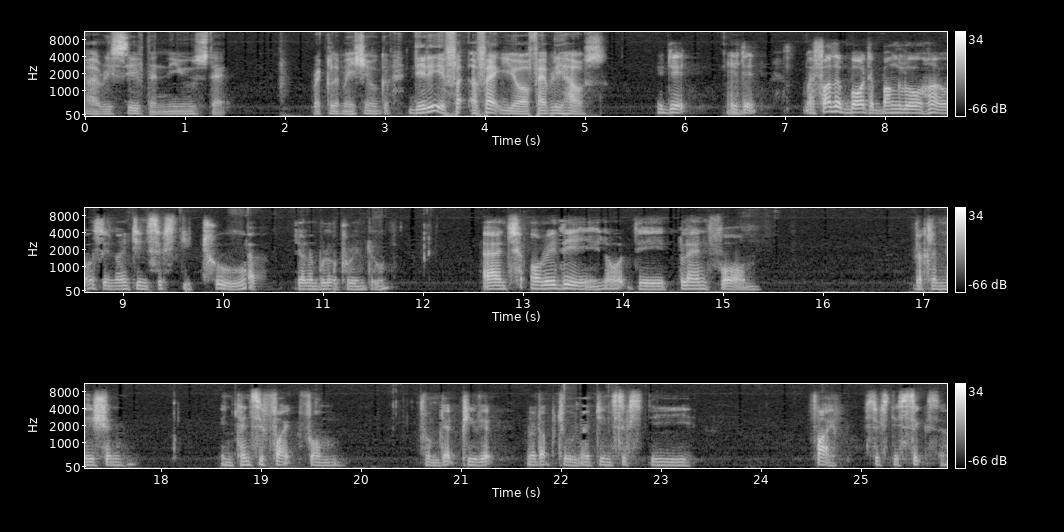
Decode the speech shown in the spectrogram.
uh, received the news that reclamation Did it affect your family house? It did. Mm. It did. My father bought a bungalow house in 1962, uh, Jalan Buloh Perindu, and already, you know, the plan for reclamation intensified from from that period right up to 1965, 66. Uh,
